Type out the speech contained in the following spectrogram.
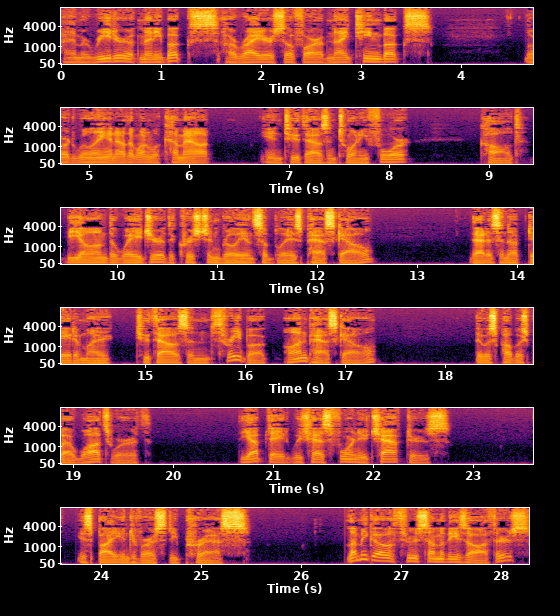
I am a reader of many books, a writer so far of 19 books. Lord willing, another one will come out in 2024 called Beyond the Wager, The Christian Brilliance of Blaise Pascal. That is an update of my 2003 book on Pascal that was published by Wadsworth. The update, which has four new chapters, is by InterVarsity Press. Let me go through some of these authors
